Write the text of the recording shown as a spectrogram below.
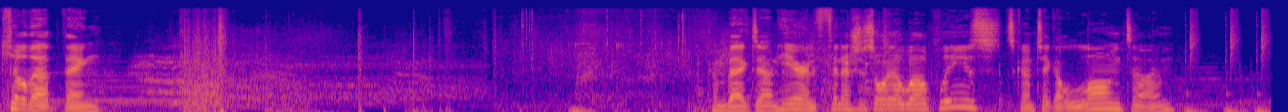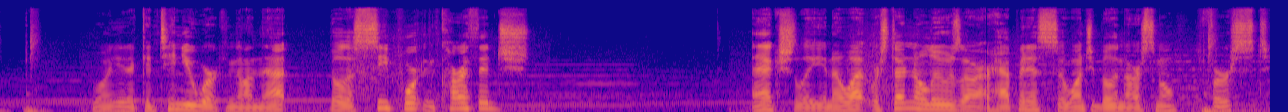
Kill that thing. Come back down here and finish this oil well, please. It's going to take a long time. We want you to continue working on that. Build a seaport in Carthage. Actually, you know what? We're starting to lose our happiness, so why don't you build an arsenal first?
